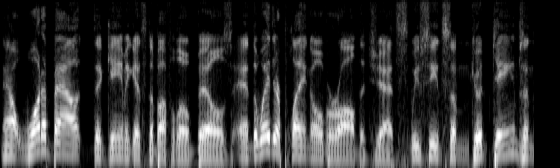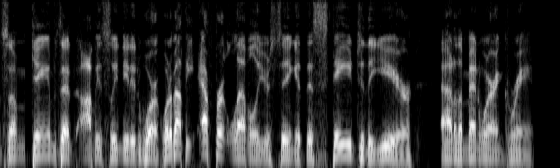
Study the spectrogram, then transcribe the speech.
Now, what about the game against the Buffalo Bills and the way they're playing overall, the Jets? We've seen some good games and some games that obviously needed work. What about the effort level you're seeing at this stage of the year out of the men wearing green?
